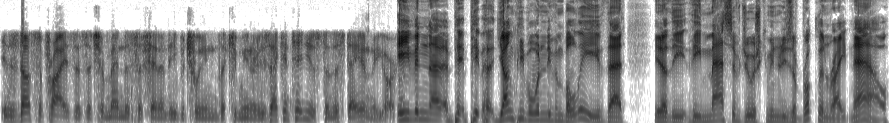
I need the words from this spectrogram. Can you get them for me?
there's no surprise there's a tremendous affinity between the communities that continues to this day in New York. Even uh, p- young people wouldn't even believe that you know the the massive Jewish communities of Brooklyn right now.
